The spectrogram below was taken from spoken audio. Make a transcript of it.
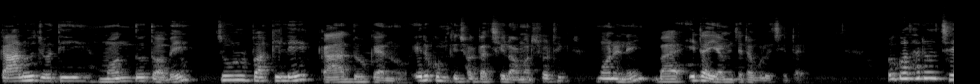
"কালো যদি মন্দ তবে চুল পাকিলে কাঁদো কেন?" এরকম কিছু একটা ছিল। আমার সঠিক মনে নেই বা এটাই আমি যেটা বলেছি এটাই। ওই কথাটা হচ্ছে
